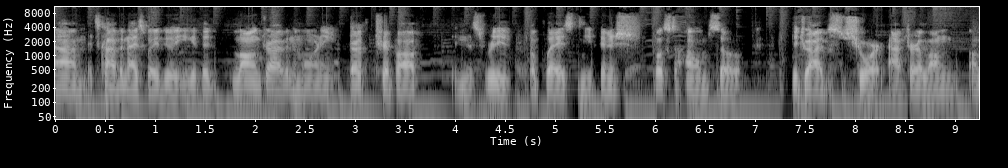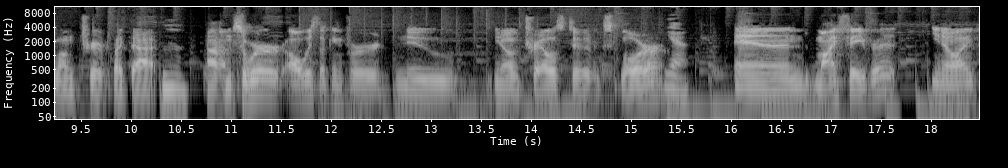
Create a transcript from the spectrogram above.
um, it's kind of a nice way to do it. You get the long drive in the morning, start the trip off in this really beautiful place, and you finish close to home. So the drive's short after a long a long trip like that. Mhm. Um, so we're always looking for new, you know, trails to explore. Yeah. And my favorite, you know, I've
